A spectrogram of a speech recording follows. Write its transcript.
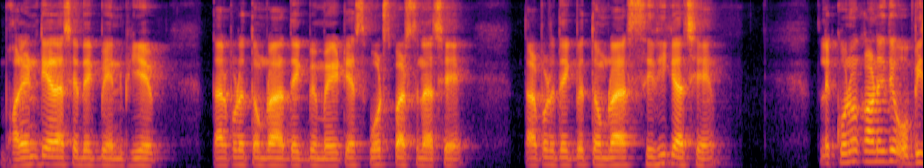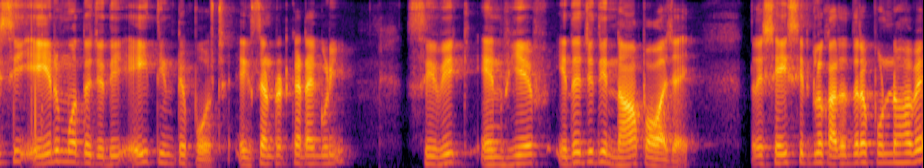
ভলেন্টিয়ার আছে দেখবে এনভিএফ তারপরে তোমরা দেখবে মেরিটিয়ার স্পোর্টস পার্সন আছে, তারপরে দেখবে তোমরা সিভিক আছে। তাহলে কোনো কারণে যদি ওবিসি এর মধ্যে যদি এই তিনটে post exempted category civic NVF এদের যদি না পাওয়া যায়, তাহলে সেই সিটগুলো কাদের দ্বারা পূর্ণ হবে?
